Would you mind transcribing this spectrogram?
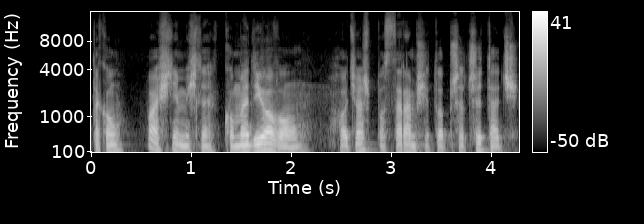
Taką właśnie myślę komediową, chociaż postaram się to przeczytać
